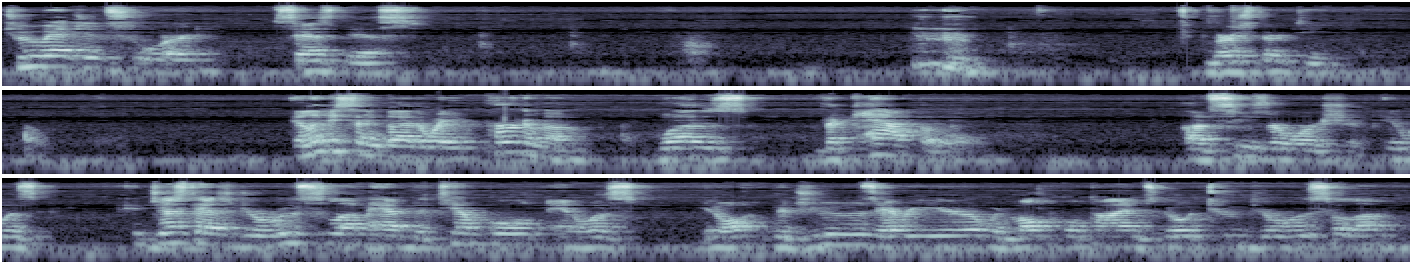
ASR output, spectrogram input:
two edged sword says this. Verse 13. And let me say, by the way, Pergamum was the capital of Caesar worship. It was just as Jerusalem had the temple and was, you know, the Jews every year would multiple times go to Jerusalem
